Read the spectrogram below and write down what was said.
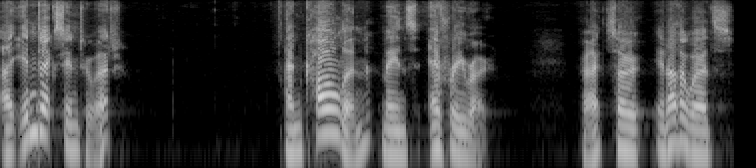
I index into it, and colon means every row, right? So in other words,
